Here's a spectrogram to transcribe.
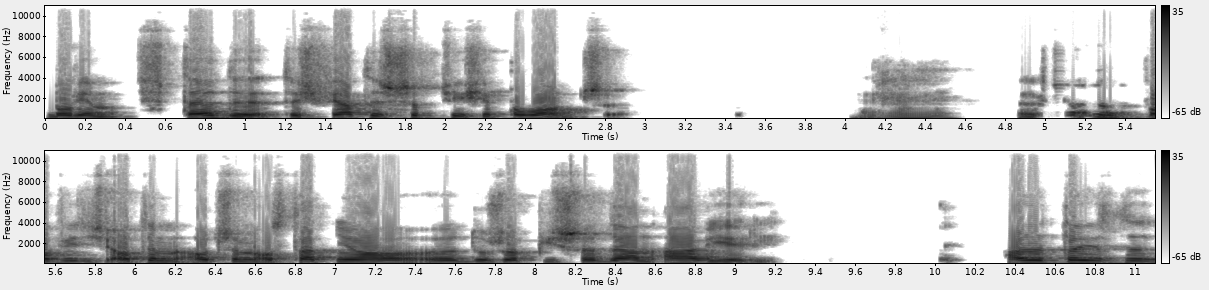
bowiem wtedy te światy szybciej się połączy. Mhm. Chciałbym powiedzieć o tym, o czym ostatnio e, dużo pisze Dan Ariely. Ale to jest e,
